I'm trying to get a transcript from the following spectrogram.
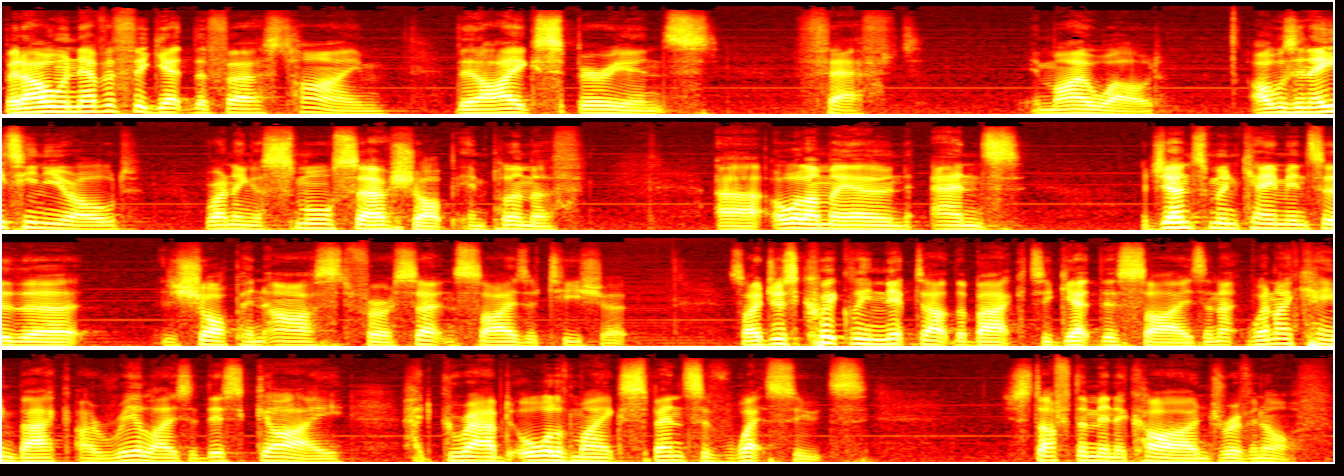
But I will never forget the first time that I experienced theft in my world. I was an 18 year old running a small surf shop in Plymouth, uh, all on my own, and a gentleman came into the shop and asked for a certain size of t shirt. So I just quickly nipped out the back to get this size. And when I came back, I realized that this guy had grabbed all of my expensive wetsuits, stuffed them in a car, and driven off.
